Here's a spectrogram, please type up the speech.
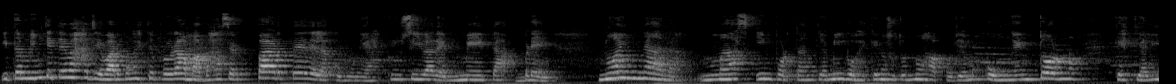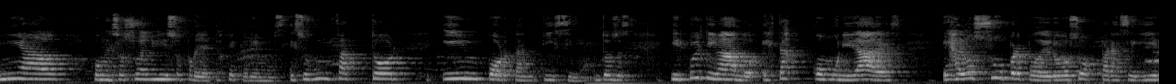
Y también, ¿qué te vas a llevar con este programa? Vas a ser parte de la comunidad exclusiva de Meta Brain. No hay nada más importante, amigos, es que nosotros nos apoyemos con un entorno que esté alineado con esos sueños y esos proyectos que queremos. Eso es un factor importantísimo. Entonces, ir cultivando estas comunidades es algo súper poderoso para seguir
